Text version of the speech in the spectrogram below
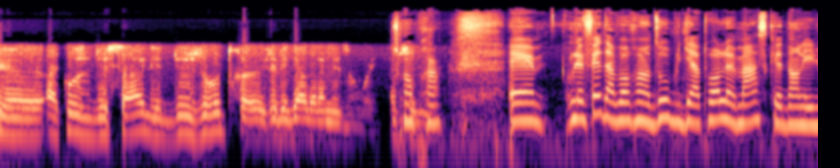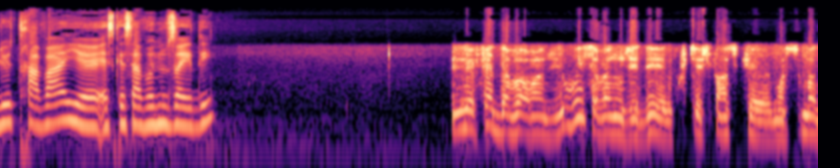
euh, à cause de ça, les deux autres, euh, je les garde à la maison, oui. Je comprends. Euh, le fait d'avoir rendu obligatoire le masque dans les lieux de travail, est-ce que ça va nous aider? Le fait d'avoir rendu, oui, ça va nous aider. Écoutez, je pense que moi, moi,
